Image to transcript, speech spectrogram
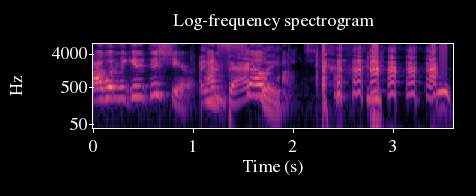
why wouldn't we get it this year Exactly. i'm so pumped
